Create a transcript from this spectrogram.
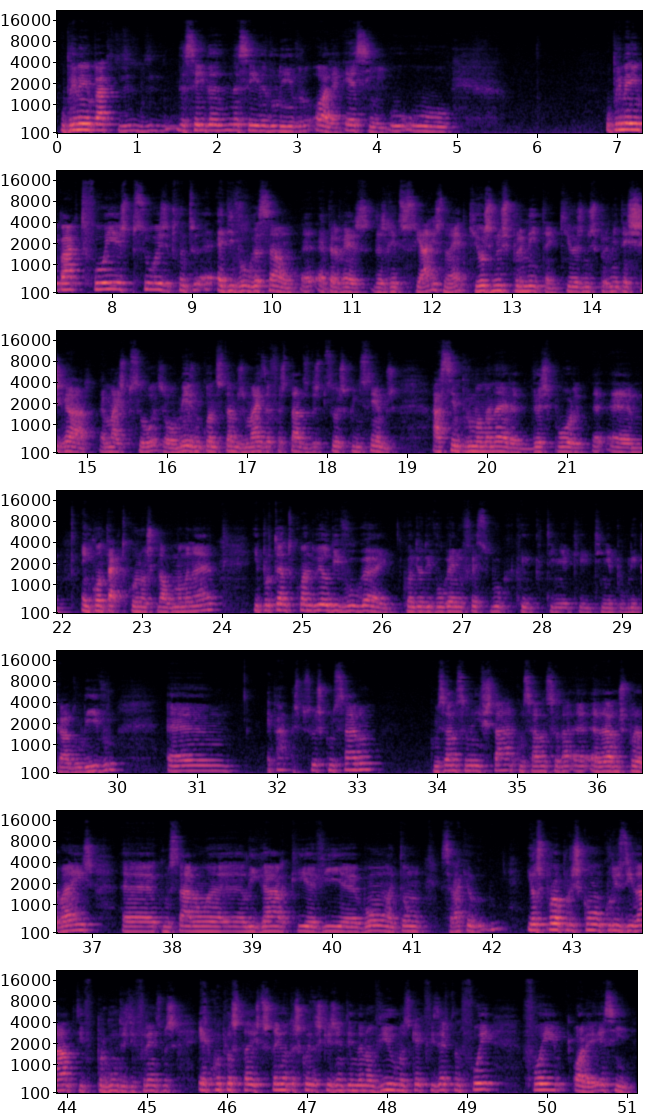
O primeiro impacto de, de, da saída, na saída do livro, olha, é assim, o, o, o primeiro impacto foi as pessoas, portanto, a, a divulgação a, através das redes sociais, não é? Que hoje nos permitem, que hoje nos permitem chegar a mais pessoas, ou mesmo quando estamos mais afastados das pessoas que conhecemos, há sempre uma maneira de as pôr uh, uh, em contacto connosco de alguma maneira. E portanto quando eu divulguei quando eu divulguei no Facebook que, que tinha que tinha publicado o livro uh, epá, as pessoas começaram começaram-se a manifestar começaram-se a, dar, a, a dar-nos parabéns uh, começaram a, ligar que havia bom então será que eu, eles próprios com curiosidade tive perguntas diferentes mas é com aqueles textos, tem outras coisas que a gente ainda não viu, mas o que é que fizeste? Portanto, foi, foi olha, é assim,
